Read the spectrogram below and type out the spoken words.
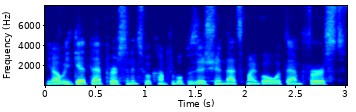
you know, we get that person into a comfortable position. That's my goal with them first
